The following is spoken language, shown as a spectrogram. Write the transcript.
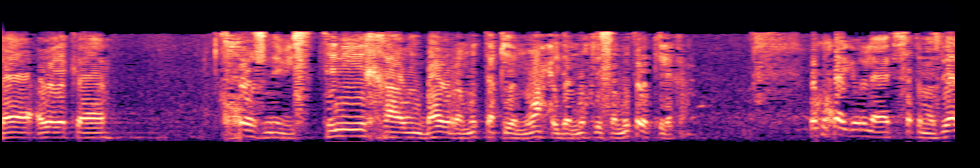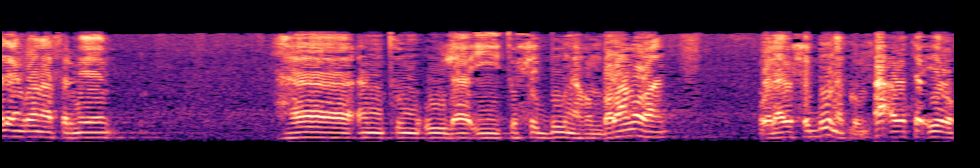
لە ئەوەیە کە خۆش خاون باوڕە متەقیە موحدە مخلصە متوکلەکان وكو خواهي يقول الآيات سطر نزلية لعمران فرمي ها أنتم أولئي تحبونهم؟ بلا ولا يحبونكم أعوة إيوة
